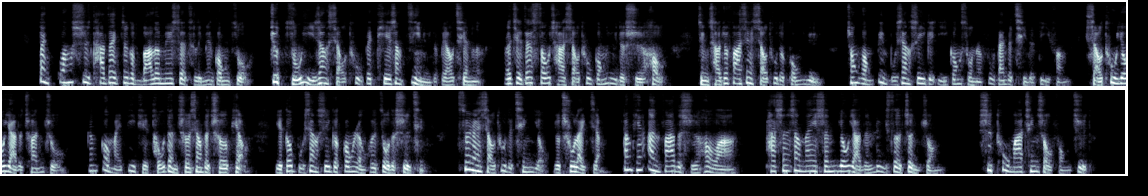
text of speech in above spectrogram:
但光是他在这个 Baller Muset 里面工作。就足以让小兔被贴上妓女的标签了。而且在搜查小兔公寓的时候，警察就发现小兔的公寓装潢并不像是一个移工所能负担得起的地方。小兔优雅的穿着跟购买地铁头等车厢的车票，也都不像是一个工人会做的事情。虽然小兔的亲友有出来讲，当天案发的时候啊，他身上那一身优雅的绿色正装是兔妈亲手缝制的。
